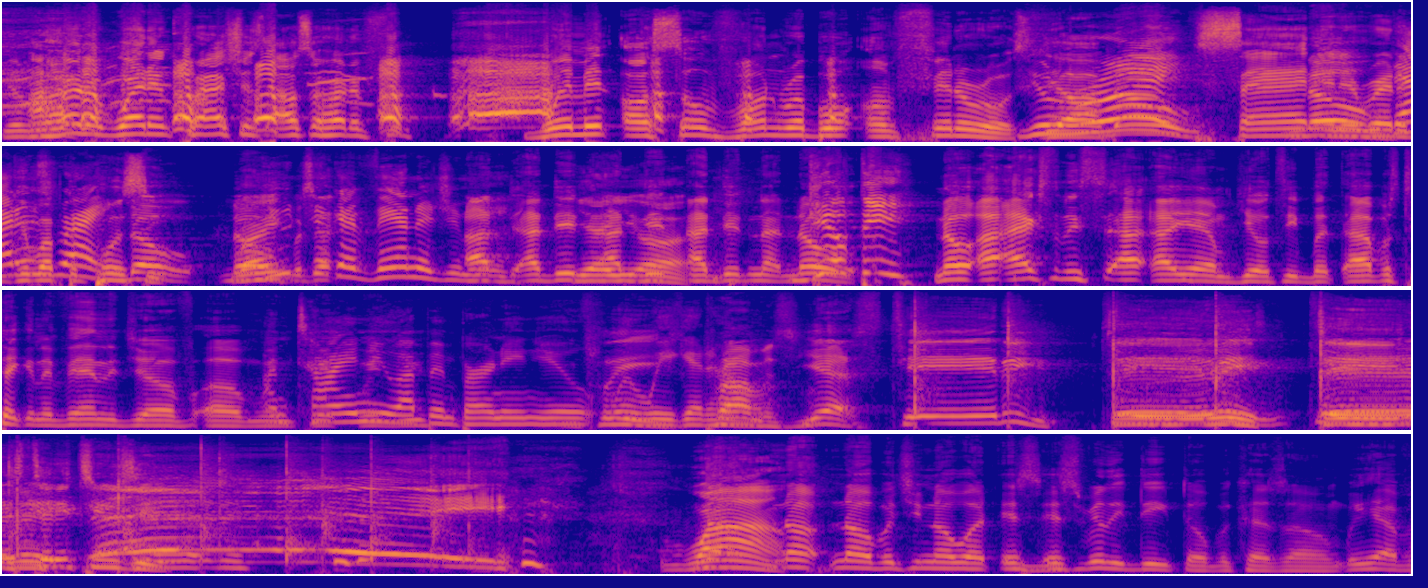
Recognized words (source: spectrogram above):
I heard of wedding crashers. I also heard of fu- women are so vulnerable on funerals. You're they are right. sad No. and they're ready That to give up right. the pussy. No, no, right? You took that- advantage of me. I, I did. Yeah, I you did. are. I did not know. Guilty? No, I actually. s- I, I am guilty, but I was taking advantage of. Uh, when, I'm tying when you up and burning you Please, when we get promise. home. Yes, Titty, Titty, titty, titty Tuesday. Hey. Wow. No, no, no, but you know what? It's it's really deep though because um, we have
